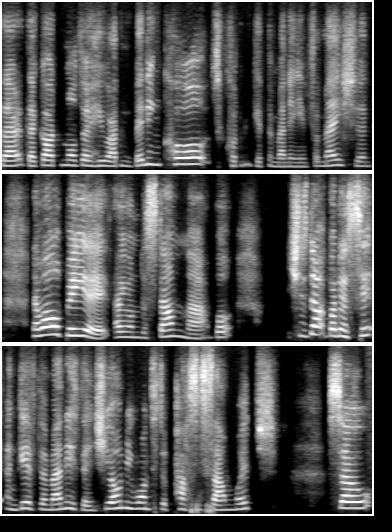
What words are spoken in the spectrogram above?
their, their godmother who hadn't been in court, couldn't give them any information. Now, albeit I understand that, but she's not going to sit and give them anything. She only wanted to pass a sandwich. So,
